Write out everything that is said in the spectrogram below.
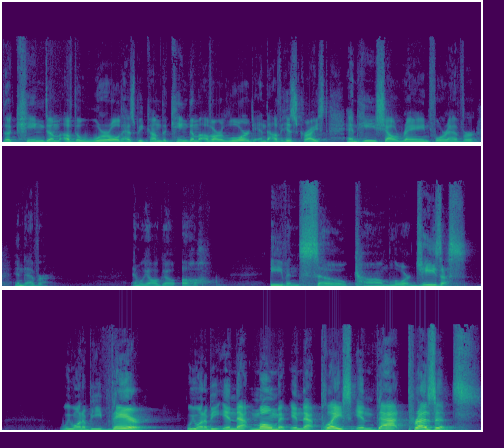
The kingdom of the world has become the kingdom of our Lord and of his Christ, and he shall reign forever and ever. And we all go, Oh, even so, come, Lord Jesus. We want to be there. We want to be in that moment, in that place, in that presence.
